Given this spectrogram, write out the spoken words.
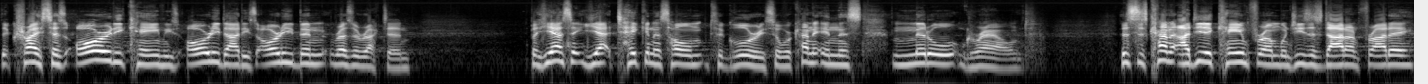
That Christ has already came, he's already died, he's already been resurrected, but he hasn't yet taken us home to glory. So we're kind of in this middle ground. This is kind of idea came from when Jesus died on Friday,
